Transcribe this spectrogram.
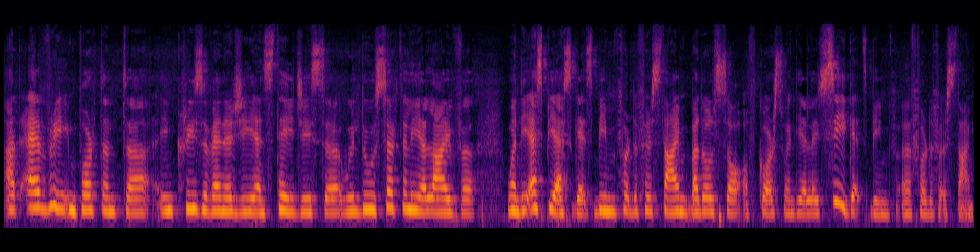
at every important uh, increase of energy and stages. Uh, we'll do certainly a live uh, when the SPS gets beamed for the first time, but also, of course, when the LHC gets beamed uh, for the first time.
